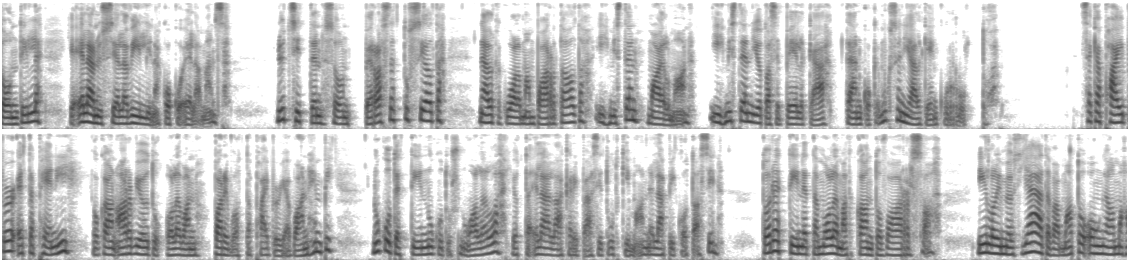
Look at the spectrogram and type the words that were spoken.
tontille ja elänyt siellä villinä koko elämänsä. Nyt sitten se on perastettu sieltä nälkäkuoleman partaalta ihmisten maailmaan, ihmisten, jota se pelkää tämän kokemuksen jälkeen kuin ruttua. Sekä Piper että Penny, joka on arvioitu olevan pari vuotta Piperia vanhempi, Nukutettiin nukutusnuolella, jotta eläinlääkäri pääsi tutkimaan ne läpikotasin. Todettiin, että molemmat kanto varsaa. Niillä oli myös jäätävä mato-ongelma,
